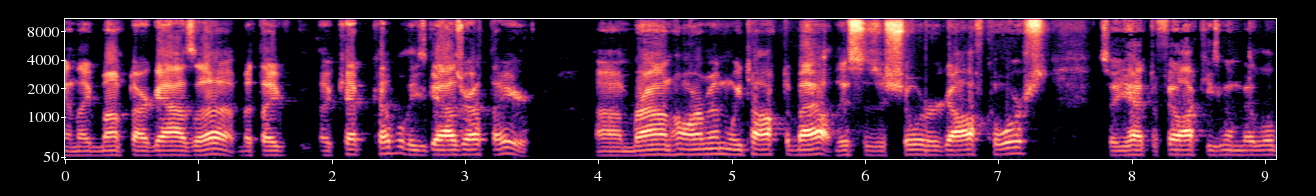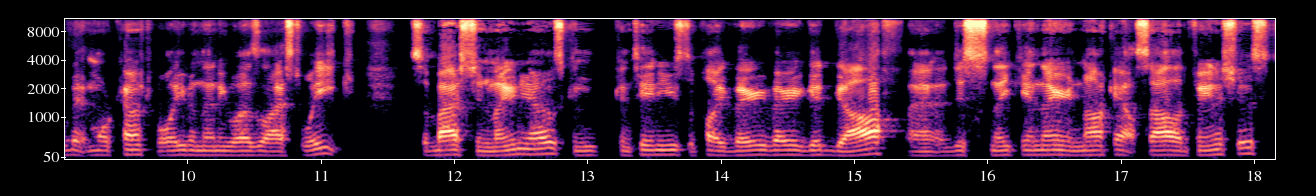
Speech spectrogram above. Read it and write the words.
and they bumped our guys up, but they they kept a couple of these guys right there. Um, Brian Harman, we talked about. This is a shorter golf course, so you have to feel like he's going to be a little bit more comfortable even than he was last week. Sebastian Munoz can, continues to play very, very good golf, uh, just sneak in there and knock out solid finishes.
